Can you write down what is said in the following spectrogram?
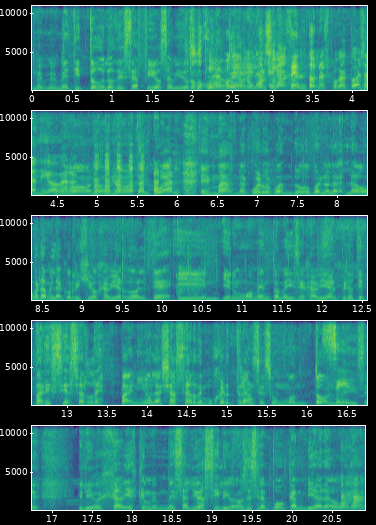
me, me metí todos los desafíos sabidos Todo y Claro, porque el, acento no es poca cosa, tío, a ver. No, no, no, tal cual. Es más, me acuerdo cuando, bueno, la, la obra me la corrigió Javier Dolte y, y en un momento me dice Javier, pero ¿te parece hacerla española? Ya ser de mujer trans es un montón, Sí. me dice. Y le digo, Javi, es que me, me salió así, le digo, no sé si la puedo cambiar ahora. Ajá.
